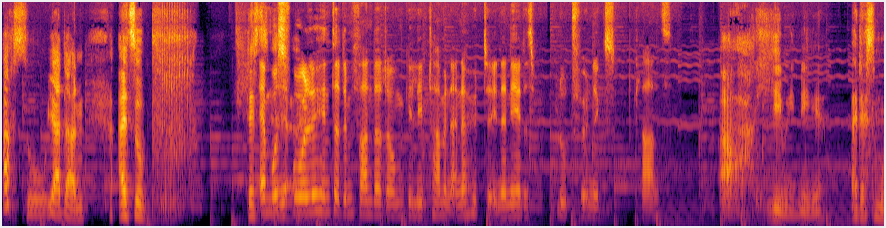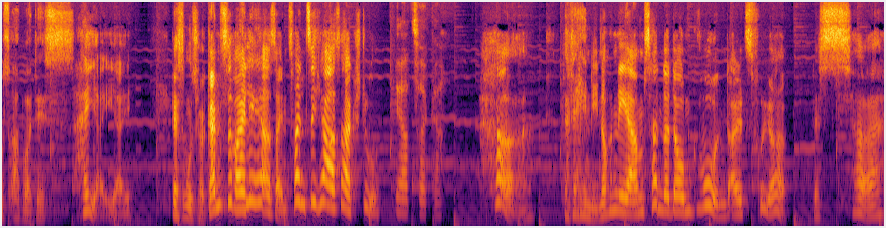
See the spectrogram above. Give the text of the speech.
ach so, ja dann. Also, pff, das, Er muss äh, wohl hinter dem Thunderdome gelebt haben in einer Hütte in der Nähe des Blutphönix-Clans. Ach, Jemine. Ja, das muss aber das. Hei, hei, hei. Das muss schon eine ganze Weile her sein. 20 Jahre, sagst du. Ja, circa. Ha. Ja, da haben die noch näher am Thunderdome gewohnt als früher. Das, ha.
